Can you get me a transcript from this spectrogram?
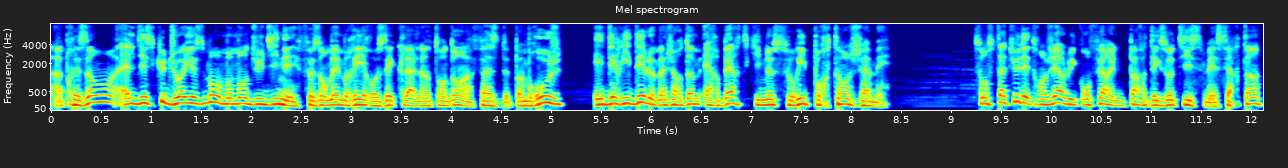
À présent, elle discute joyeusement au moment du dîner, faisant même rire aux éclats l'intendant à face de pomme rouge et dérider le majordome Herbert qui ne sourit pourtant jamais. Son statut d'étrangère lui confère une part d'exotisme et certains,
